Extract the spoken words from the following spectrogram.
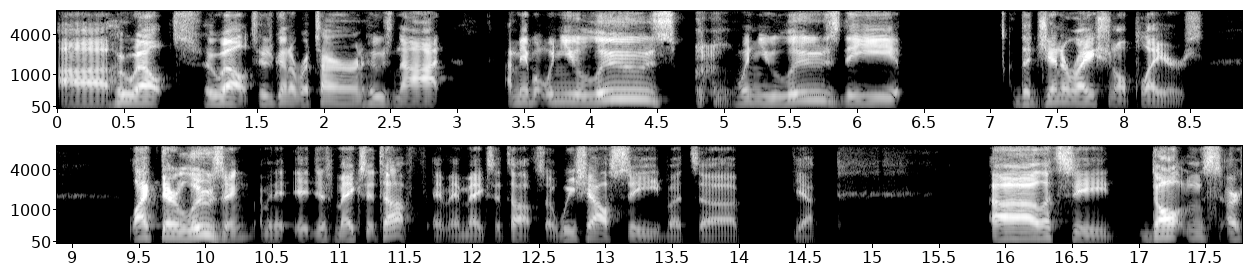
Uh, who else? Who else? Who's going to return? Who's not? I mean, but when you lose, when you lose the the generational players like they're losing. I mean, it, it just makes it tough. It, it, makes it tough. So we shall see. But uh, yeah. Uh, let's see. Dalton's or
